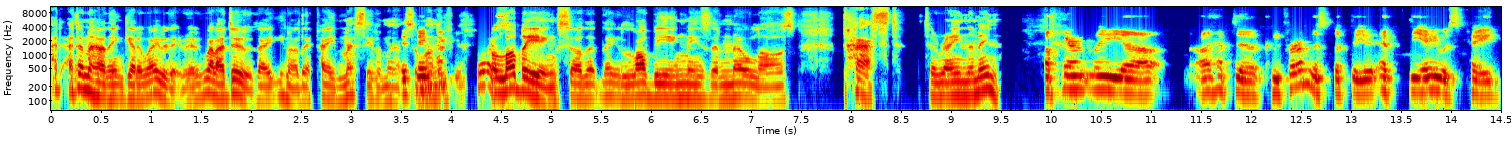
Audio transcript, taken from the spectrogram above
I, I don't know how they can get away with it, really. Well, I do. They, you know, they pay massive amounts of money money, of for lobbying, so that the lobbying means there are no laws passed to rein them in. Apparently, uh, I have to confirm this, but the FDA was paid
